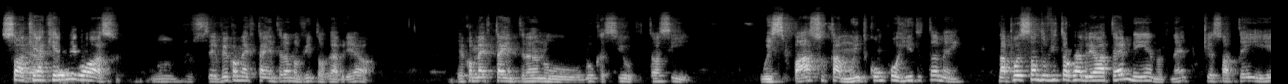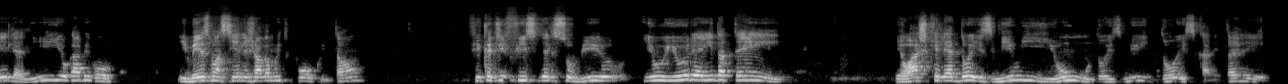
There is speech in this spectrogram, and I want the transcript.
Só que é, é aquele negócio. Você vê como é que está entrando o Vitor Gabriel, vê como é que está entrando o Lucas Silva. Então, assim, o espaço está muito concorrido também. Na posição do Vitor Gabriel, até menos, né? Porque só tem ele ali e o Gabigol. E mesmo assim ele joga muito pouco. Então fica difícil dele subir. E o Yuri ainda tem. Eu acho que ele é 2001, 2002, cara. Então ele.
